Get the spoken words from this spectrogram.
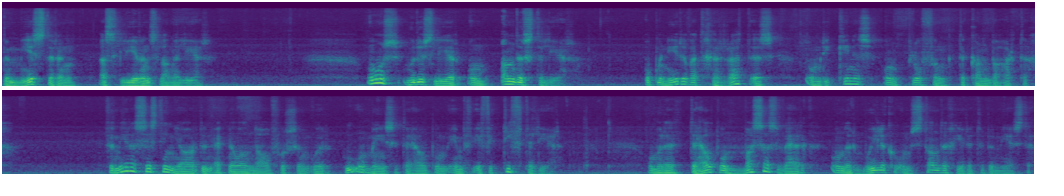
bemeestering as lewenslange leer. Ons moet dus leer om anders te leer op maniere wat gerad is om die kennisontploffing te kan behartig. Vir meer as 16 jaar doen ek nou al navorsing oor hoe om mense te help om effektief te leer. Om hulle te help om massas werk onder moeilike omstandighede te bemeester.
